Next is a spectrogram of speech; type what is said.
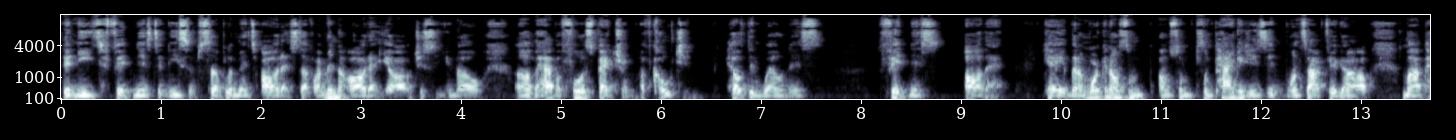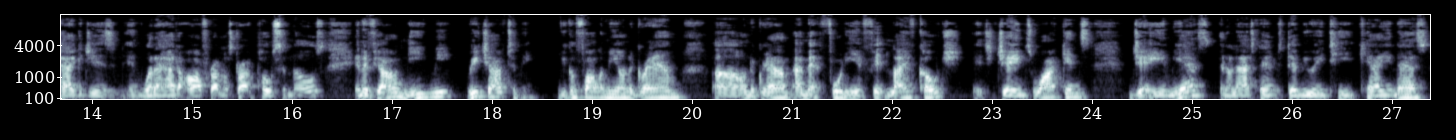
that needs fitness, that needs some supplements, all that stuff. I'm into all that, y'all. Just so you know, um, I have a full spectrum of coaching health and wellness, fitness, all that. Okay, but I'm working on some on some some packages, and once I figure out my packages and, and what I had to offer, I'm gonna start posting those. And if y'all need me, reach out to me. You can follow me on the gram. Uh, on the gram, I'm at 40 and Fit Life Coach. It's James Watkins, J A M E S, and the last name is W A T K I N S.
